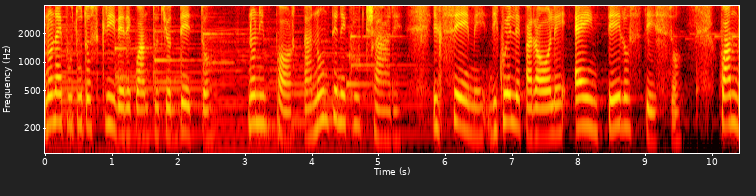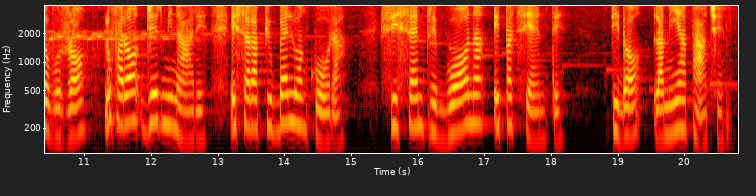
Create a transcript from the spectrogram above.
non hai potuto scrivere quanto ti ho detto? Non importa, non te ne crucciare. Il seme di quelle parole è in te lo stesso. Quando vorrò, lo farò germinare e sarà più bello ancora. Sii sempre buona e paziente. Ti do la mia pace.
